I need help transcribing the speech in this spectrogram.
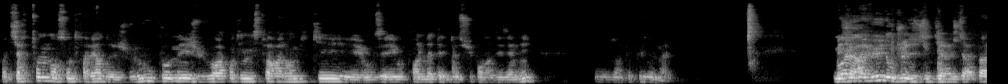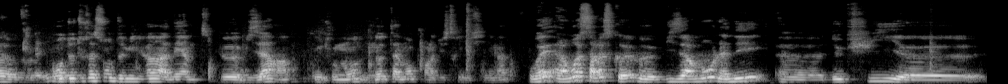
Quand il retombe dans son travers de je veux vous paumer, je vais vous raconter une histoire alambiquée et vous allez vous prendre la tête dessus pendant des années, j'ai un peu plus de mal. Mais Voilà. pas vu, donc je, je, dirais, je dirais pas euh. Bon, de toute façon, 2020, année un petit peu bizarre, hein, comme tout le monde, notamment pour l'industrie du cinéma. Ouais, alors moi, ça reste quand même euh, bizarrement l'année euh, depuis, euh,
